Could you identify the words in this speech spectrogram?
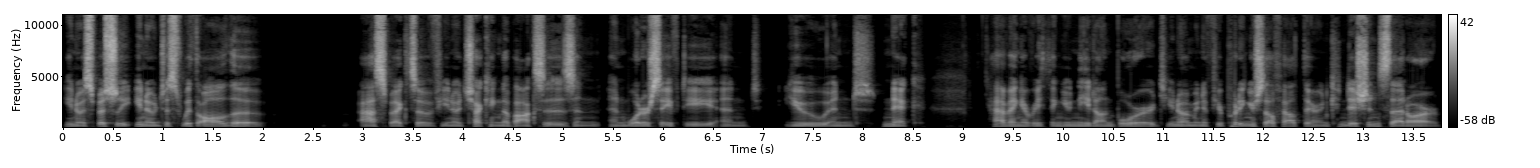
You know, especially you know, just with all the aspects of you know checking the boxes and and water safety and you and Nick having everything you need on board. You know, I mean, if you're putting yourself out there in conditions that are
